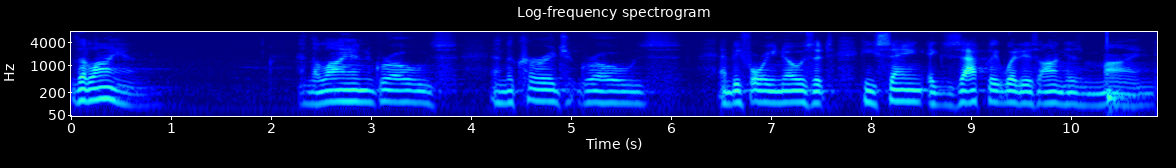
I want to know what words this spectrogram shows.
the lion. And the lion grows, and the courage grows and before he knows it, he's saying exactly what is on his mind.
